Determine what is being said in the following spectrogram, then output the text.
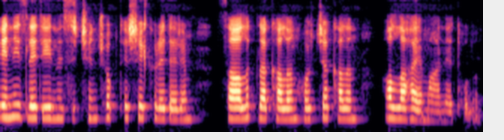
Beni izlediğiniz için çok teşekkür ederim. Sağlıkla kalın, hoşça kalın. Allah'a emanet olun.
